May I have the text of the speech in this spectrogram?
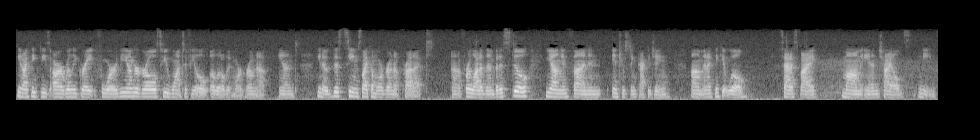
you know, I think these are really great for the younger girls who want to feel a little bit more grown up. And, you know, this seems like a more grown up product uh, for a lot of them, but it's still young and fun and interesting packaging. Um, and I think it will satisfy mom and child's needs.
